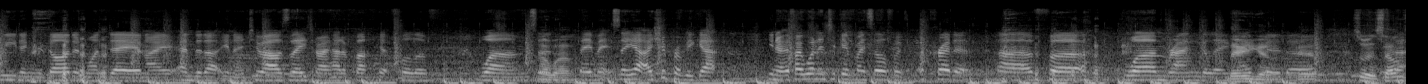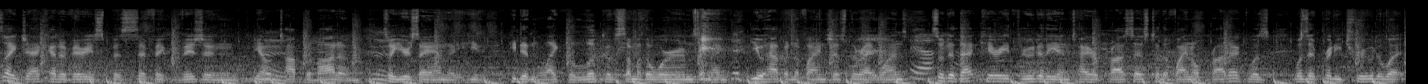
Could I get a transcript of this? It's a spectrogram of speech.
weeding the garden one day, and I ended up, you know, two hours later, I had a bucket full of worms. Oh, wow. They made, so yeah, I should probably get, you know, if I wanted to give myself a, a credit uh, for worm wrangling, There I you go. could, uh, yeah. So it sounds like Jack had a very specific vision, you Hmm. know, top to bottom. So you're saying that he he didn't like the look of some of the worms, and then you happened to find just the right ones. Yeah. So did that carry through to the entire process to the final product? Was was it pretty true to what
